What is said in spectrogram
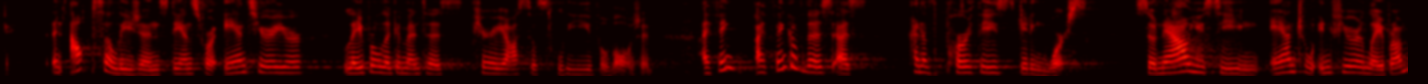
Okay. An ALPSA lesion stands for anterior labral ligamentous periosteal sleeve avulsion. I think, I think of this as kind of perthes getting worse. So now you see an anteroinferior labrum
